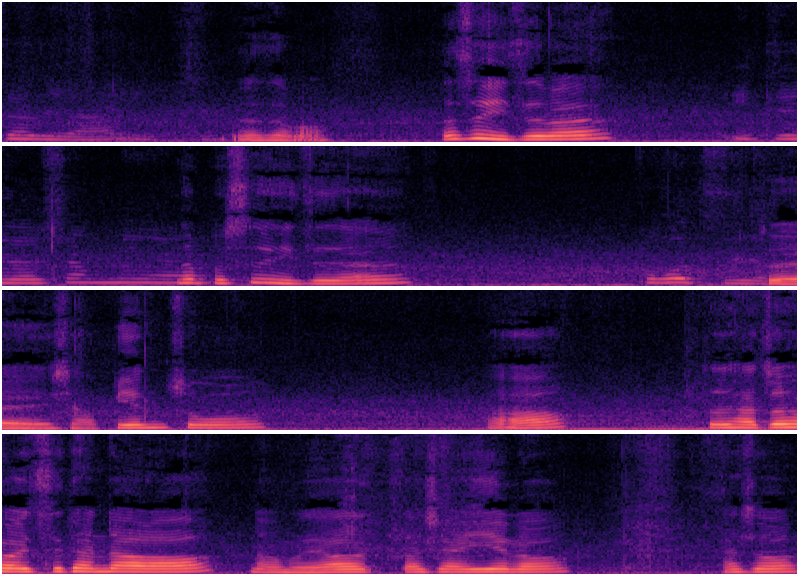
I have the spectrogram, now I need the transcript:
这里啊，椅子。那什么？那是椅子吗？椅子的上面啊。那不是椅子啊。桌子。对，小边桌。好，这是他最后一次看到喽。那我们要到下一页喽。他说：“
